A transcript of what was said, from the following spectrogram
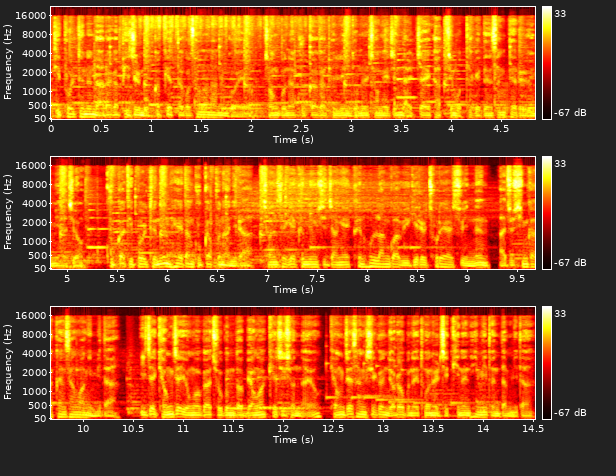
디폴트는 나라가 빚을 못 갚겠다고 선언하는 거예요. 정부나 국가가 빌린 돈을 정해진 날짜에 갚지 못하게 된 상태를 의미하죠. 국가 디폴트는 해당 국가뿐 아니라 전 세계 금융시장에 큰 혼란과 위기를 초래할 수 있는 아주 심각한 상황입니다. 이제 경제 용어가 조금 더 명확해지셨나요? 경제 상식은 여러분의 돈을 지키는 힘이 된답니다.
